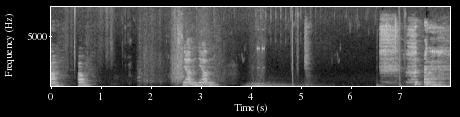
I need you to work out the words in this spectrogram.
Ham, ham. Nhâm, nhâm.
